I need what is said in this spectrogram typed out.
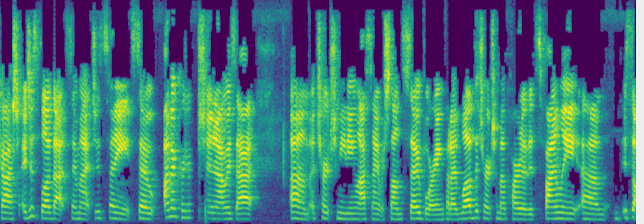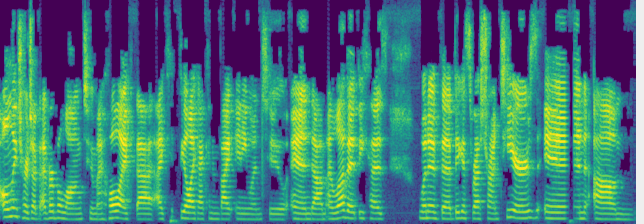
Gosh, I just love that so much. It's funny. So I'm a Christian. I was at um, a church meeting last night, which sounds so boring, but I love the church I'm a part of. It's finally, um, it's the only church I've ever belonged to my whole life that I feel like I can invite anyone to. And um, I love it because one of the biggest restaurateurs in um,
